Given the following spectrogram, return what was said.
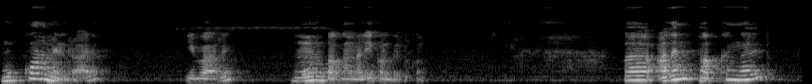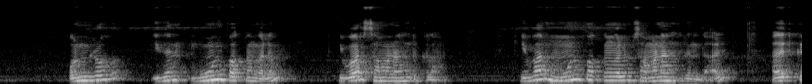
முக்கோணம் என்றால் இவ்வாறு மூணு பக்கங்களை கொண்டிருக்கும். அதன் பக்கங்கள் ஒன்றோ இதன் மூணு பக்கங்களும் இவ்வாறு சமனாக இருக்கலாம். இவ்வாறு மூணு பக்கங்களும் சமனாக இருந்தால் அதற்கு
